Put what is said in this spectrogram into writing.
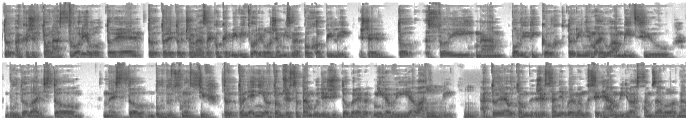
to, akože to nás tvorilo. To je to, to je to, čo nás ako keby vytvorilo. Že my sme pochopili, že to stojí na politikoch, ktorí nemajú ambíciu budovať to mesto budúcnosti. To, to není o tom, že sa tam bude žiť dobre, mírový a ľahký. Hmm, hmm. A to je o tom, že sa nebudeme musieť hambiť vás tam zavolať na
